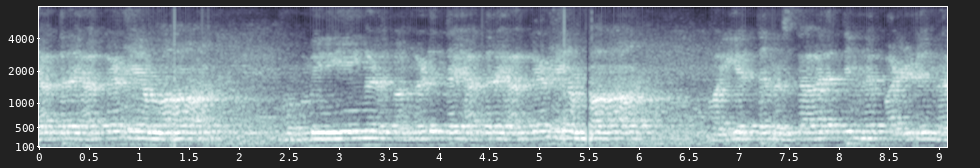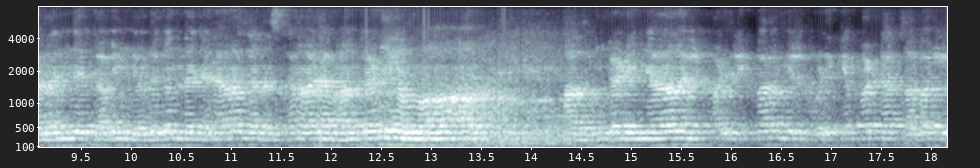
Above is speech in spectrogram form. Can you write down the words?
യാത്രയാക്കണേ അല്ലാ മുഅ്മിനീങ്ങൾ പങ്കെടുത്ത യാത്രയാക്കണേ അല്ലാ മയ്യത്ത് നിസ്കാരത്തിന് പള്ളി നിറഞ്ഞ് കവിഞ്ഞൊഴുകുന്ന ജനാദ നിസ്കാരമാക്കണേ അല്ലാ അതും കഴിഞ്ഞാൽ പള്ളിപ്പറമ്പിൽ കുളിക്കപ്പെട്ട കവറിൽ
